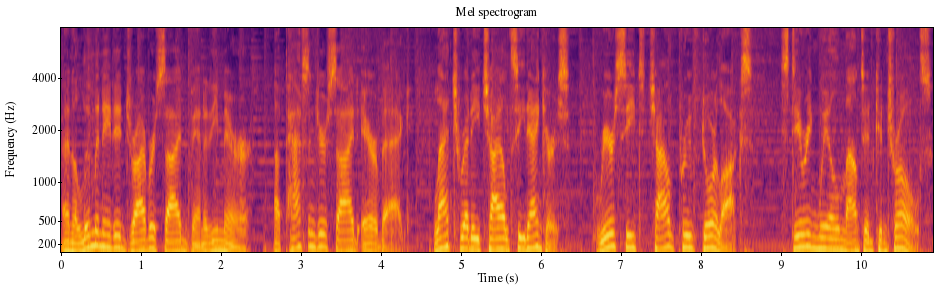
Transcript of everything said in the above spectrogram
an illuminated driver's side vanity mirror, a passenger side airbag, latch-ready child seat anchors, rear seat child-proof door locks, steering wheel mounted controls,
